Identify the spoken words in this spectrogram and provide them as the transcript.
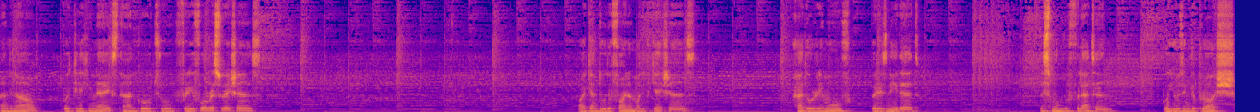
And now by clicking next and go to freeform restorations I can do the final modifications. Add or remove where is needed. Smooth or flatten by using the brush.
